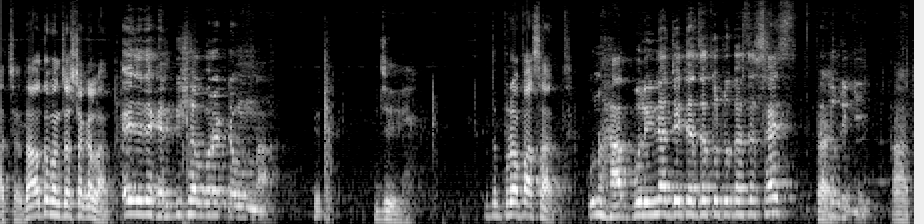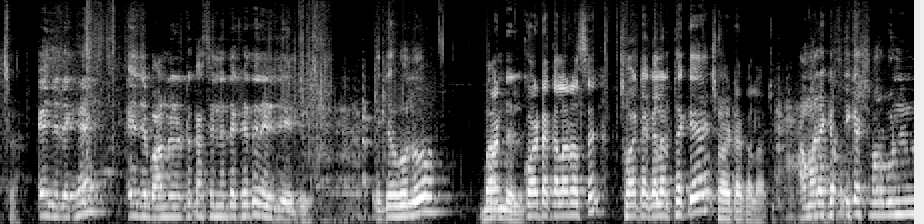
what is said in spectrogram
আচ্ছা তাও তো পঞ্চাশ টাকা লাভ। এই যে দেখেন বিশাল বড় একটা উন্না। জি। তো পুরো পাঁচ হাত কোন হাত বলি না যেটা যতটুকু আছে সাইজ। ততটুকুই। আচ্ছা। এই যে দেখেন এই যে বান্ডেল একটু কাছে নিয়ে দেখে দেন এই যে এটি। এটা হলো বান্ডেল কয়টা কালার আছে? ছয়টা কালার থাকে ছয়টা কালার আমার এখান থেকে সর্বনিম্ন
